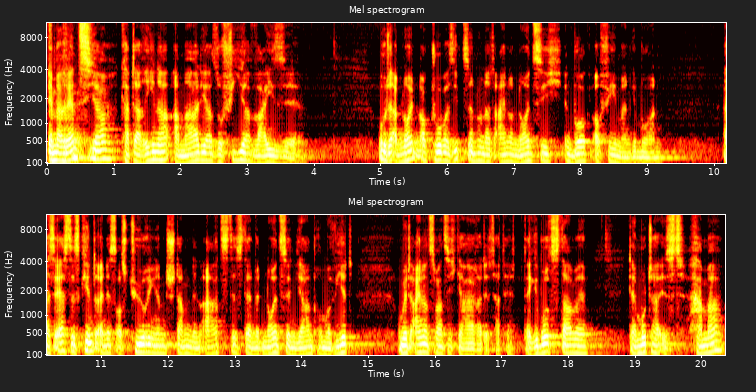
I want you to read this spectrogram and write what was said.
Emerentia Katharina Amalia Sophia Weise wurde am 9. Oktober 1791 in Burg auf Fehmarn geboren. Als erstes Kind eines aus Thüringen stammenden Arztes, der mit 19 Jahren promoviert und mit 21 geheiratet hatte. Der Geburtsdame der Mutter ist Hammer,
